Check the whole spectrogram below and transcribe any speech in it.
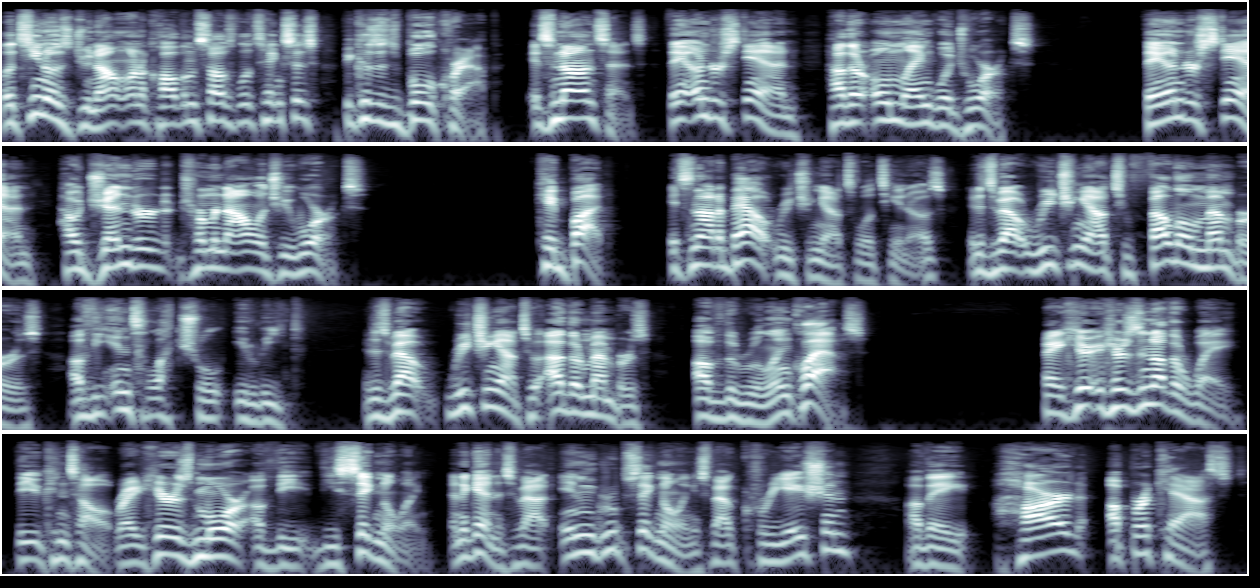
Latinos do not want to call themselves Latinxes because it's bullcrap. It's nonsense. They understand how their own language works. They understand how gendered terminology works. Okay, but it's not about reaching out to Latinos. It is about reaching out to fellow members of the intellectual elite. It is about reaching out to other members of the ruling class. Right, here, here's another way that you can tell, right? Here's more of the, the signaling. And again, it's about in-group signaling. It's about creation of a hard upper caste,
